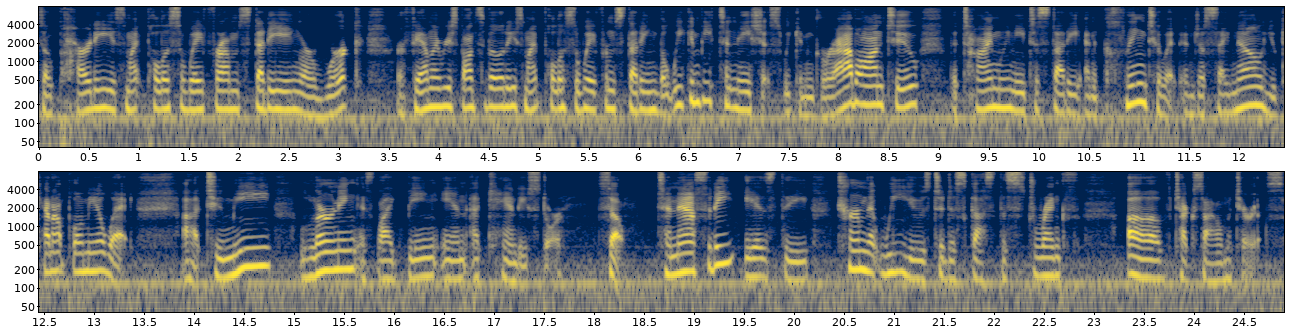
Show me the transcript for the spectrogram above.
So, parties might pull us away from studying or work, or family responsibilities might pull us away from studying, but we can be tenacious. We can grab on to the time we need to study and cling to it and just say, No, you cannot pull me away. Uh, to me, learning is like being in a candy store. So, Tenacity is the term that we use to discuss the strength of textile materials.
